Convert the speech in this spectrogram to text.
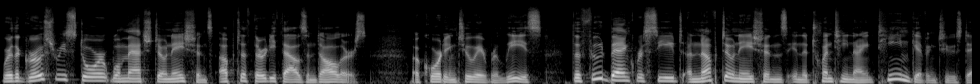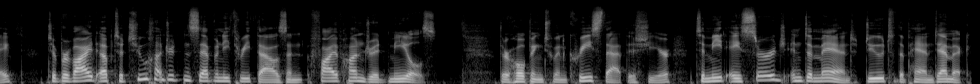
where the grocery store will match donations up to $30,000. According to a release, the food bank received enough donations in the 2019 Giving Tuesday to provide up to 273,500 meals. They're hoping to increase that this year to meet a surge in demand due to the pandemic.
